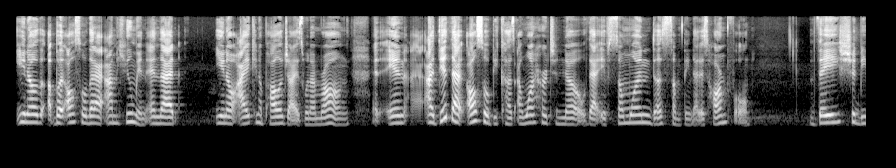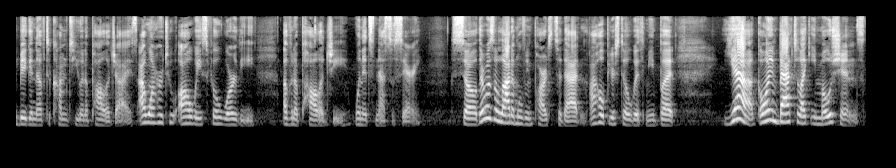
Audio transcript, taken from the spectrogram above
you know but also that I, I'm human and that you know I can apologize when I'm wrong and, I did that also because I want her to know that if someone does something that is harmful they should be big enough to come to you and apologize. I want her to always feel worthy of an apology when it's necessary. So there was a lot of moving parts to that. I hope you're still with me. But yeah, going back to like emotions,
